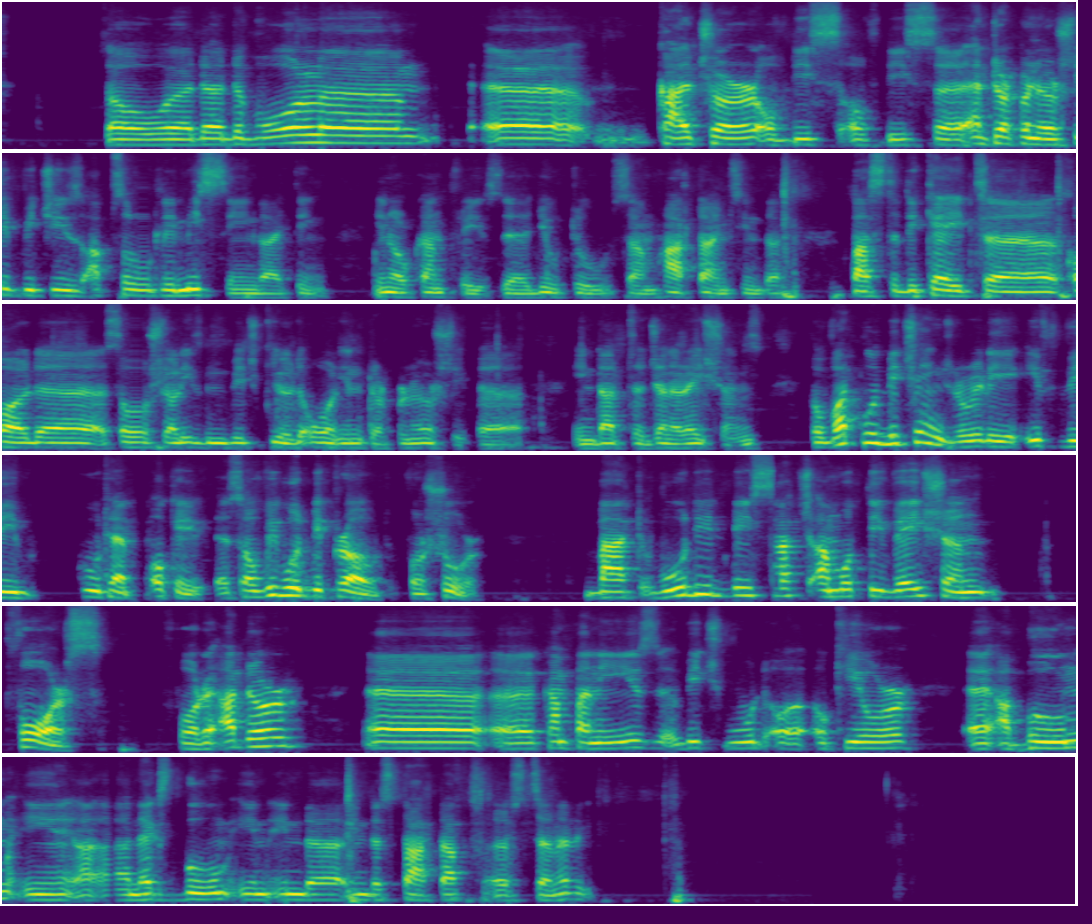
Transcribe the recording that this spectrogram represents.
So uh, the the whole um, uh, culture of this of this uh, entrepreneurship, which is absolutely missing, I think, in our countries uh, due to some hard times in the past decade uh, called socialism, which killed all entrepreneurship in that generations. So, what would be changed really if we could have? Okay, so we would be proud for sure, but would it be such a motivation force for other uh, uh, companies which would uh, occur a boom in a next boom in in the in the startup scenario.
